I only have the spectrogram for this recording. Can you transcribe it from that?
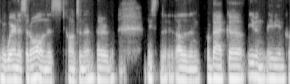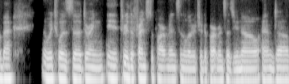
awareness at all in this continent, or at least the, other than Quebec, uh, even maybe in Quebec, which was uh, during through the French departments and the literature departments, as you know, and uh,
